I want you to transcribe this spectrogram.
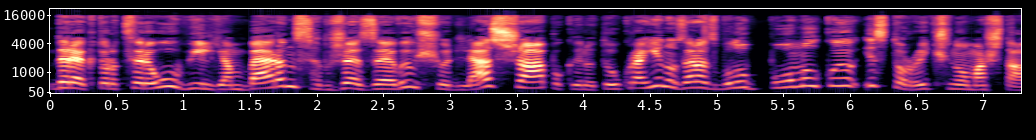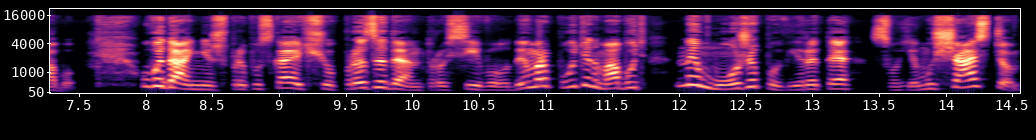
Директор ЦРУ Вільям Бернс вже заявив, що для США покинути Україну зараз було б помилкою історичного масштабу. У виданні ж припускають, що президент Росії Володимир Путін, мабуть, не може повірити своєму щастю,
